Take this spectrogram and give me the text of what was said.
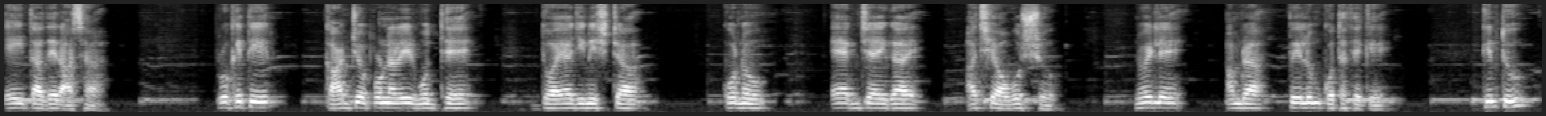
এই তাদের আশা। প্রকৃতির কার্যপ্রণালীর মধ্যে দয়া জিনিসটা কোনো এক জায়গায় আছে অবশ্য। নইলে আমরা পেলুম কোথা থেকে? কিন্তু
